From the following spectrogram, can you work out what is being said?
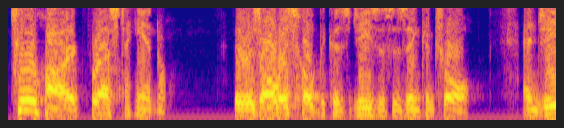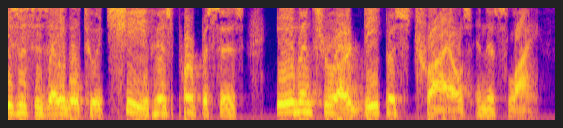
too hard for us to handle. There is always hope because Jesus is in control. And Jesus is able to achieve his purposes even through our deepest trials in this life.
